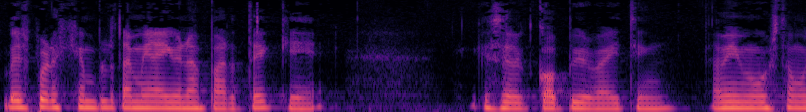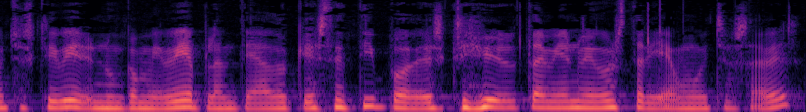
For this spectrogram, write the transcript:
ves, por ejemplo, también hay una parte que, que es el copywriting. A mí me gusta mucho escribir. Nunca me había planteado que este tipo de escribir también me gustaría mucho, ¿sabes?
